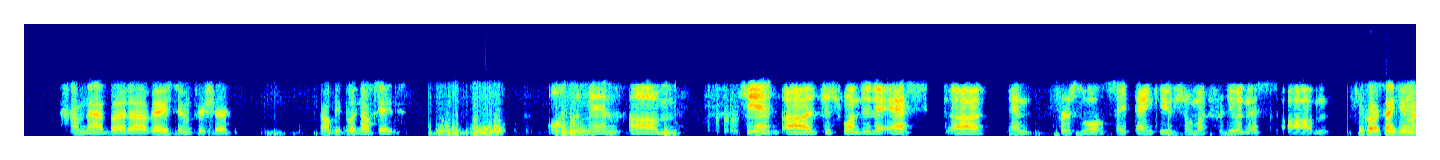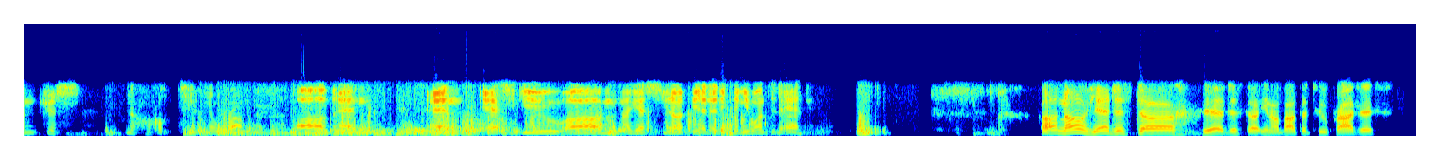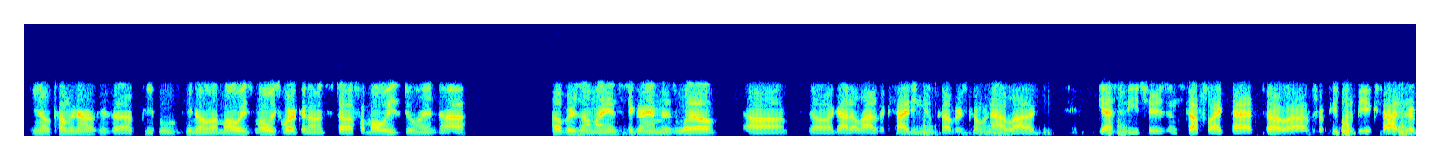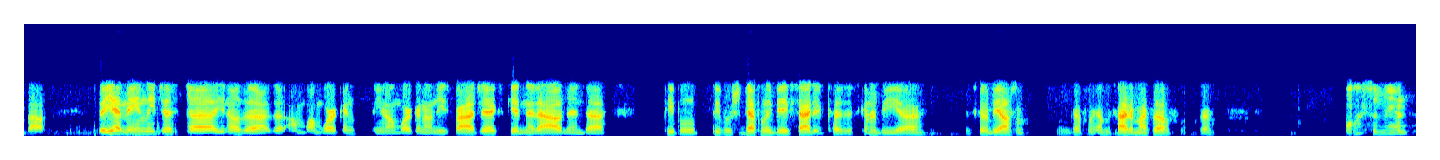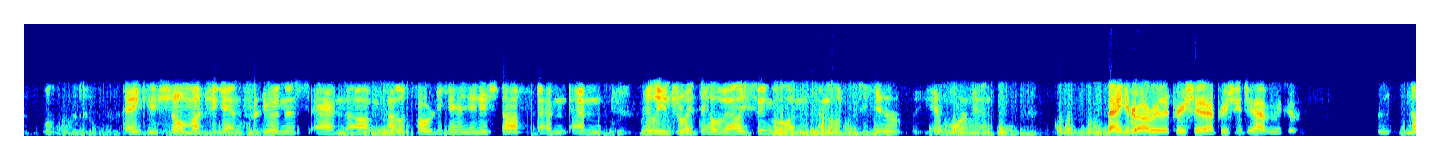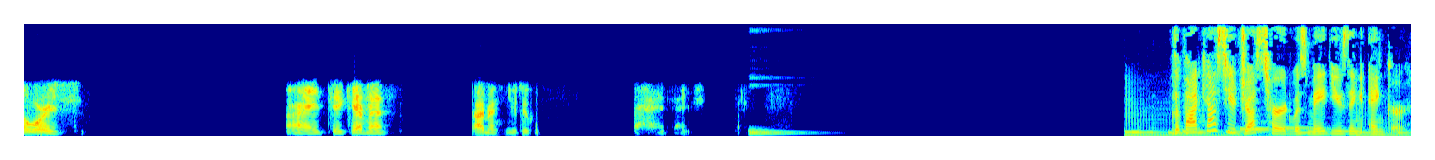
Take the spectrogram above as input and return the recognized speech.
from that, but uh, very soon for sure. I'll be putting updates. Awesome, man. Um, so yeah, uh, just wanted to ask, uh, and first of all, say thank you so much for doing this. Um, of course, thank you, and man. just no, dude, no problem. Um, and and ask you, um, I guess you know if you had anything you wanted to add. Uh, no, yeah, just uh, yeah, just uh, you know about the two projects, you know, coming out because uh, people, you know, I'm always I'm always working on stuff. I'm always doing uh, covers on my Instagram as well. Uh, so I got a lot of exciting new covers coming out, a lot of guest features and stuff like that. So uh, for people to be excited about. But yeah, mainly just uh, you know the, the I'm, I'm working, you know, I'm working on these projects, getting it out, and uh, people people should definitely be excited because it's gonna be uh, it's gonna be awesome. I'm definitely, I'm excited myself. So. Awesome, man. Well, thank you so much again for doing this, and um, I look forward to hearing your new stuff. And and really enjoyed the Hill Valley single, and, and look to hear hear more, man. Thank you, bro. I really appreciate it. I appreciate you having me too. No worries. All right, take care, man. All right, man. You too. All right, thanks. The podcast you just heard was made using Anchor.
